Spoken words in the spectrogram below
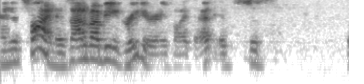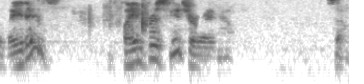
And it's fine. It's not about being greedy or anything like that. It's just the way it is. He's playing for his future right now. So,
